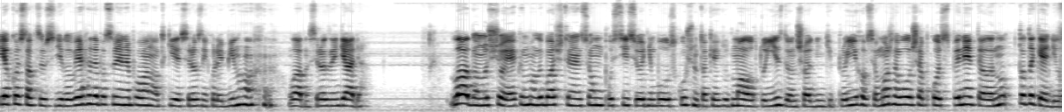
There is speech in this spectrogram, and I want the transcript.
якось так це все діло. Виглядає, пацани, непогано, такий серйозний коля бінго. ладно, серйозний дядя. Ладно, ну що, як ви могли бачити, на цьому пості сьогодні було скучно, так як тут мало хто їздив, ще один тип проїхався. Можна було ще б когось спинити, але ну, то таке діло.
